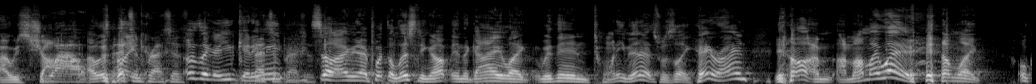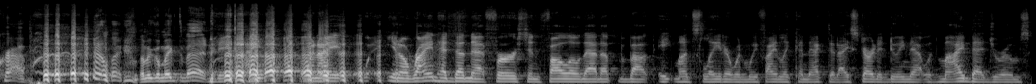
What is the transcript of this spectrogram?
I was shocked. Wow, I was that's like, impressive. I was like, "Are you kidding That's me?" impressive. So I mean, I put the listing up, and the guy like within 20 minutes was like, "Hey Ryan, you know, I'm I'm on my way." And I'm like, "Oh crap, Like, let me go make the bed." I, when I, you know, Ryan had done that first and follow that up about eight months later when we finally connected. I started doing that with my bedrooms,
